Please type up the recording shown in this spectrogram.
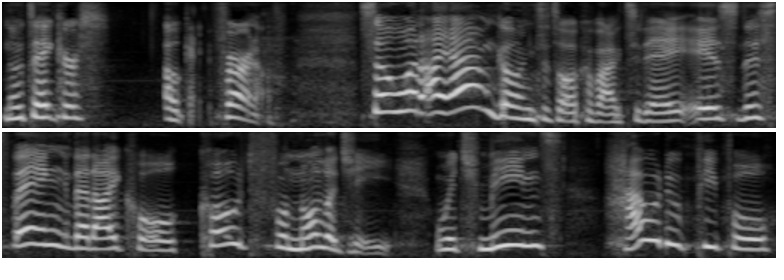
No takers? Okay, fair enough. So what I am going to talk about today is this thing that I call code phonology, which means how do people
